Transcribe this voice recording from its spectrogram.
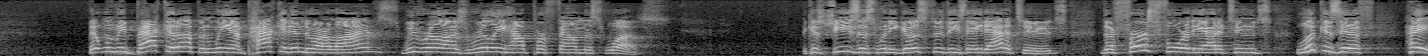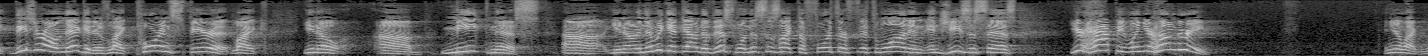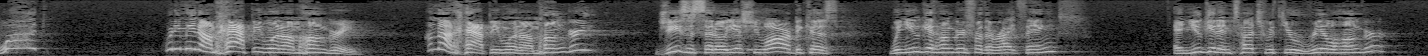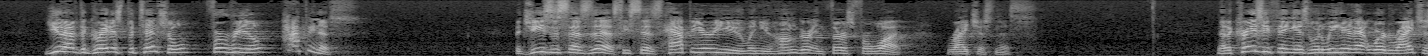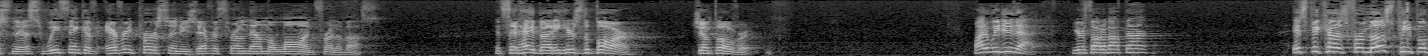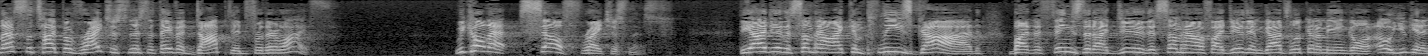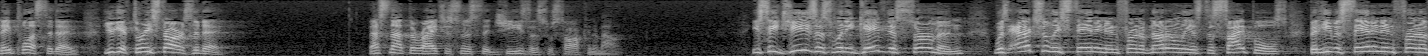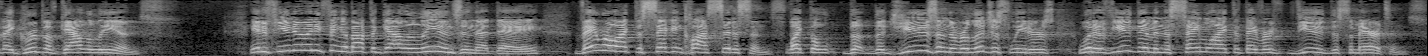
that when we back it up and we unpack it into our lives, we realize really how profound this was. Because Jesus, when he goes through these eight attitudes, the first four of the attitudes look as if, hey, these are all negative, like poor in spirit, like, you know, uh, meekness, uh, you know, and then we get down to this one. This is like the fourth or fifth one, and, and Jesus says, You're happy when you're hungry. And you're like, What? What do you mean I'm happy when I'm hungry? I'm not happy when I'm hungry. Jesus said, Oh, yes, you are, because when you get hungry for the right things and you get in touch with your real hunger, you have the greatest potential for real happiness. But Jesus says this He says, Happy are you when you hunger and thirst for what? Righteousness. Now, the crazy thing is, when we hear that word righteousness, we think of every person who's ever thrown down the law in front of us and said, Hey, buddy, here's the bar, jump over it. Why do we do that? You ever thought about that? It's because for most people, that's the type of righteousness that they've adopted for their life. We call that self righteousness. The idea that somehow I can please God by the things that I do, that somehow if I do them, God's looking at me and going, Oh, you get an A plus today. You get three stars today. That's not the righteousness that Jesus was talking about. You see, Jesus, when he gave this sermon, was actually standing in front of not only his disciples, but he was standing in front of a group of Galileans. And if you knew anything about the Galileans in that day, they were like the second class citizens. Like the, the, the, Jews and the religious leaders would have viewed them in the same light that they viewed the Samaritans.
